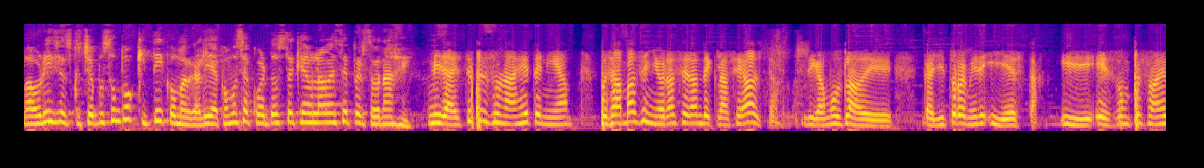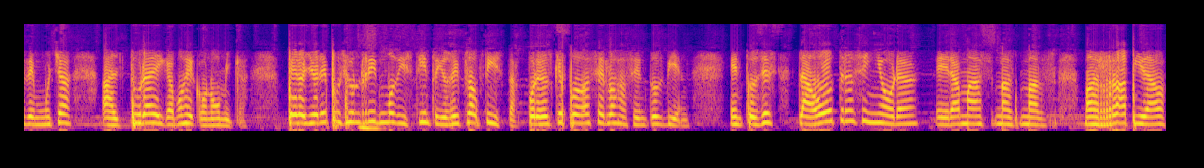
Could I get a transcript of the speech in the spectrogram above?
Mauricio? Escuchemos un poquitico, Margalía. ¿Cómo se acuerda usted que hablaba ese personaje? Mira, este personaje tenía, pues ambas señoras eran de clase alta, digamos la de Gallito Ramírez y esta. Y es un personaje de mucha altura, digamos, económica. Pero yo le puse un ritmo distinto, yo soy flautista, por eso es que puedo hacer los acentos bien. Entonces, la otra señora era más, más, más, más rápida,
